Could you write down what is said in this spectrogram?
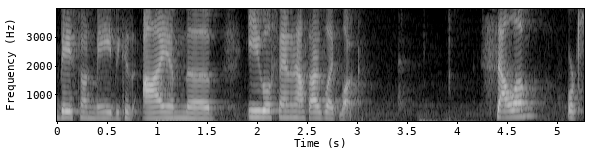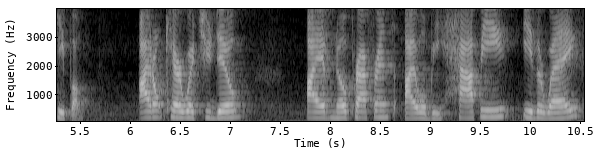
based on me, because I am the Eagles fan in the house, I was like, look, sell them or keep them. I don't care what you do. I have no preference. I will be happy either way.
